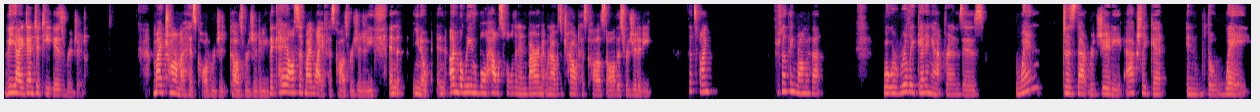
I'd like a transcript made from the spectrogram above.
the identity is rigid. My trauma has caused, rigid, caused rigidity. The chaos of my life has caused rigidity. And, you know, an unbelievable household and environment when I was a child has caused all this rigidity. That's fine. There's nothing wrong with that. What we're really getting at, friends, is when does that rigidity actually get in the way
